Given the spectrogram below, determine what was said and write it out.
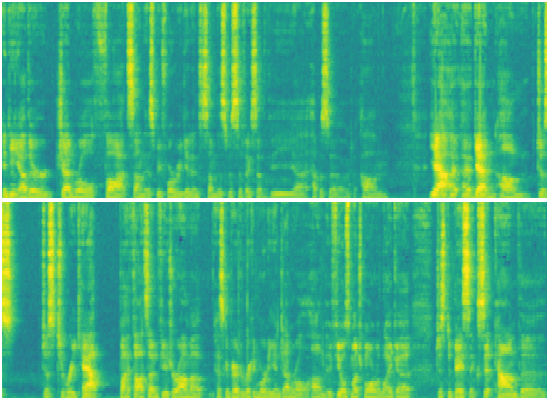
any other general thoughts on this before we get into some of the specifics of the uh, episode. Um, yeah. I, again, um, just just to recap my thoughts on Futurama as compared to Rick and Morty in general, um, it feels much more like a just a basic sitcom. The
